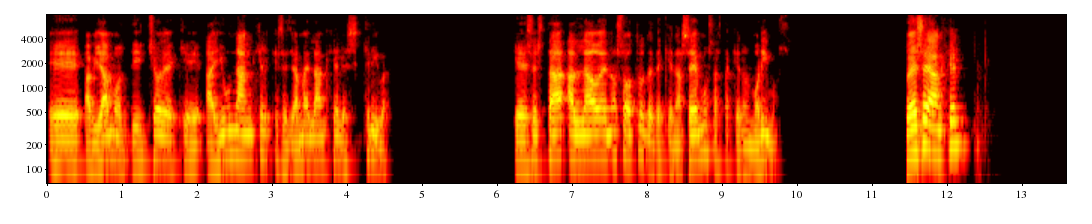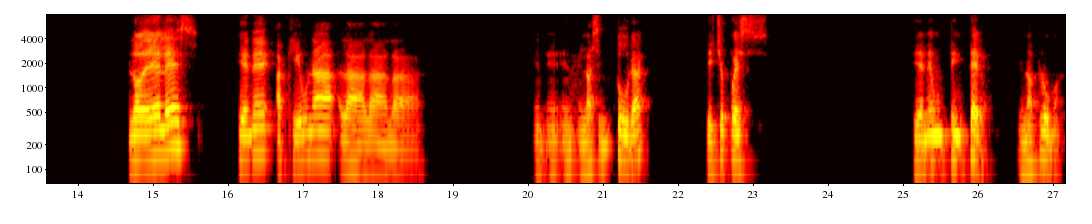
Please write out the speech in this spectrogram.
eh, habíamos dicho de que hay un ángel que se llama el ángel escriba, que ese está al lado de nosotros desde que nacemos hasta que nos morimos. Entonces ese ángel, lo de él es, tiene aquí una, la, la, la, en, en, en la cintura, dicho pues, tiene un tintero y una pluma.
